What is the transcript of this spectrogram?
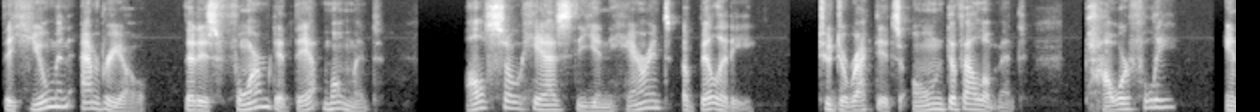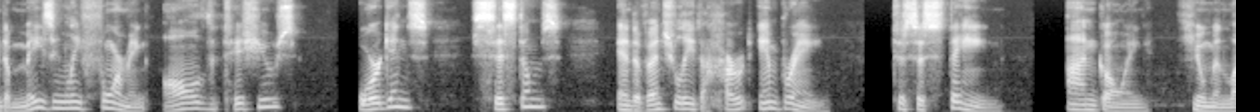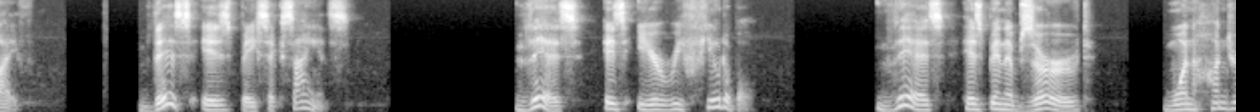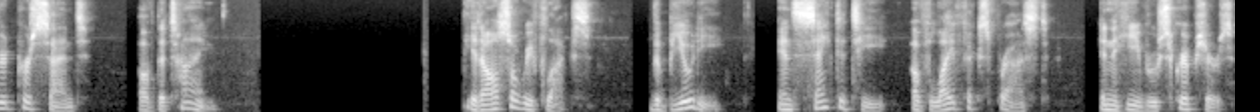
The human embryo that is formed at that moment also has the inherent ability to direct its own development powerfully and amazingly forming all the tissues, organs, systems, and eventually the heart and brain to sustain ongoing human life. This is basic science. This is irrefutable. This has been observed 100% of the time. It also reflects the beauty and sanctity of life expressed in the Hebrew scriptures.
